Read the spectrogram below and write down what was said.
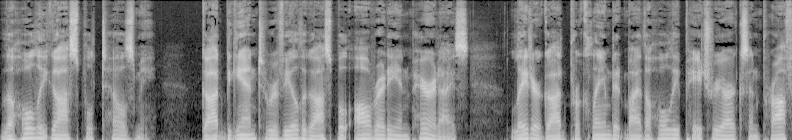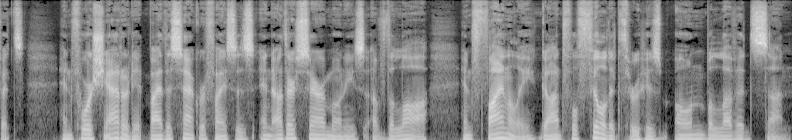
The Holy Gospel tells me. God began to reveal the Gospel already in paradise. Later, God proclaimed it by the holy patriarchs and prophets, and foreshadowed it by the sacrifices and other ceremonies of the law, and finally, God fulfilled it through His own beloved Son.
